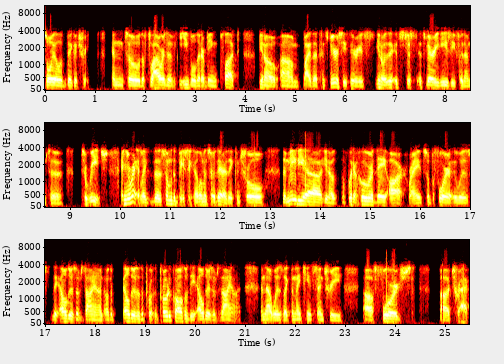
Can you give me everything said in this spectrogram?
soil of bigotry. And so the flowers of evil that are being plucked, you know, um, by the conspiracy theories, you know, it's just, it's very easy for them to, to reach. And you're right, like the, some of the basic elements are there. They control the media, you know, who they are, right? So before it was the elders of Zion or the elders of the, pro- the protocols of the elders of Zion, and that was like the 19th century uh, forged uh, track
